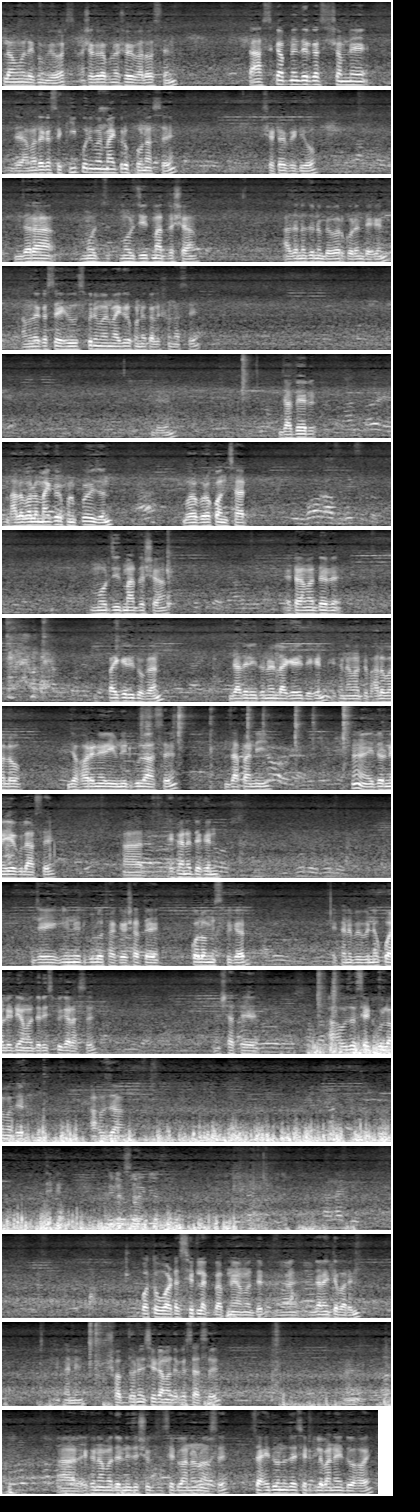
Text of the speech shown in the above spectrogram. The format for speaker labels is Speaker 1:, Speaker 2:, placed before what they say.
Speaker 1: আসসালামু আলাইকুম ভিউয়ার্স, আশা করি আপনারা সবাই ভালো আছেন। তা আজকে আপনাদের কাছে সামনে যে আমাদের কাছে কি পরিমাণ মাইক্রোফোন আছে, সেটার ভিডিও যারা মসজ- মসজিদ, মাদ্রাসা আজানের জন্য ব্যবহার করেন, দেখেন, আমাদের কাছে হিউজ পরিমাণ মাইক্রোফোনের কালেকশন আছে। দেখেন, যাদের ভালো ভালো মাইক্রোফোন প্রয়োজন, বড় বড় কনসার্ট মসজিদ, মাদ্রাসা। এটা আমাদের পাইকারি দোকান। যাদের এই ধরনের লাগে, দেখেন, এখানে আমাদের ভালো ভালো যে হরেনের ইউনিটগুলো আছে, জাপানি হ্যাঁ এই ধরনের ইয়েগুলো আছে। আর এখানে দেখেন যে ইউনিটগুলো থাকে, সাথে কলম স্পিকার। এখানে বিভিন্ন কোয়ালিটি আমাদের স্পিকার আছে। সাথে আহুজা সেটগুলো আমাদের, আহুজা দেখেন কত ওয়াটার সেট লাগবে আপনি আমাদের জানাইতে পারেন? এখানে সব ধরনের সেট আমাদের কাছে আছে। হ্যাঁ। আর এখানে আমাদের নিজস্ব কিছু সেট বানানো আছে। চাহিদা অনুযায়ী সেটগুলো বানিয়ে দেওয়া হয়।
